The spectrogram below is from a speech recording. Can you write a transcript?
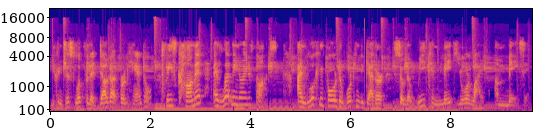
You can just look for the Doug Utberg handle. Please comment and let me know your thoughts. I'm looking forward to working together so that we can make your life amazing.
